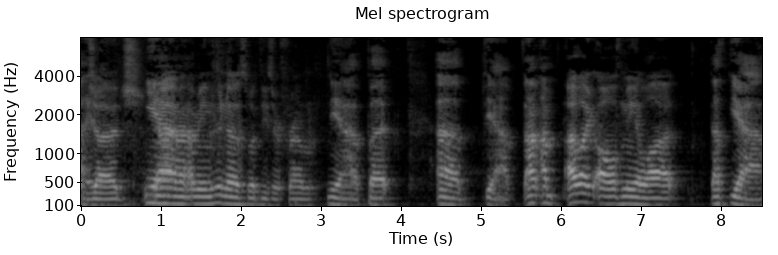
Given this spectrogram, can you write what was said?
Live. to judge. Yeah. I, I mean, who knows what these are from? Yeah, but uh, yeah, I, I'm. I like All of Me a lot. That's yeah.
